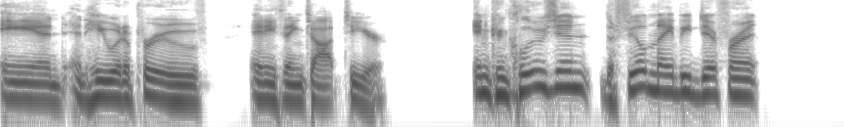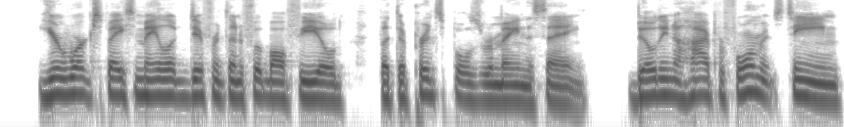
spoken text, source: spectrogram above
and, and he would approve anything top tier. In conclusion, the field may be different. Your workspace may look different than a football field, but the principles remain the same. Building a high performance team,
